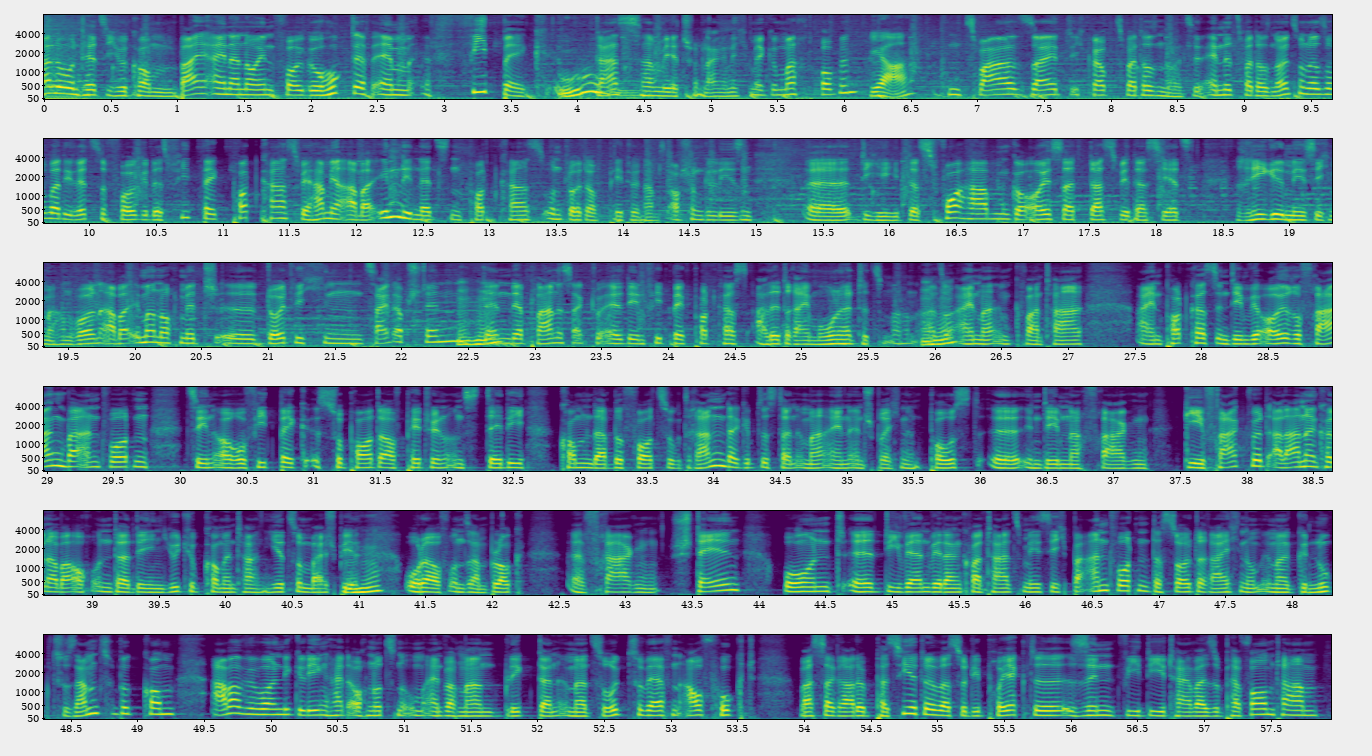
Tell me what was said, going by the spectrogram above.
Hallo und herzlich willkommen bei einer neuen Folge Hooked FM Feedback. Uh. Das haben wir jetzt schon lange nicht mehr gemacht, Robin. Ja. Und zwar seit, ich glaube, 2019. Ende 2019 oder so war die letzte Folge des Feedback Podcasts. Wir haben ja aber in den letzten Podcasts und Leute auf Patreon haben es auch schon gelesen, äh, die das Vorhaben geäußert, dass wir das jetzt regelmäßig machen wollen, aber immer noch mit äh, deutlichen Zeitabständen, Mhm. denn der Plan ist aktuell, den Feedback Podcast alle drei Monate zu machen. Also Mhm. einmal im Quartal ein Podcast, in dem wir eure Fragen beantworten. 10 Euro Feedback-Supporter auf Patreon und Steady kommen da bevorzugt ran. Da gibt es dann immer einen entsprechenden Post, äh, in dem nach Fragen gefragt wird. Alle anderen können aber auch unter den YouTube-Kommentaren hier zum Beispiel Mhm. oder auf unserem Blog äh, Fragen stellen. Und äh, die werden wir dann quartalsmäßig beantworten. Das sollte reichen, um immer genug zusammenzubekommen. Aber wir wollen die Gelegenheit auch nutzen, um einfach mal einen Blick dann immer zurückzuwerfen auf Hooked, was da gerade passierte, was so die Projekte sind, wie die teilweise performt haben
